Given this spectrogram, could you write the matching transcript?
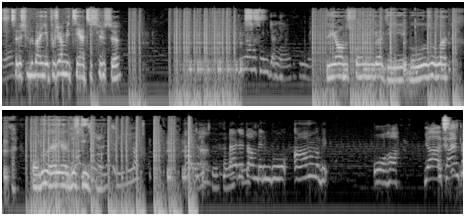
Sıra şimdi ben yapacağım bir TNT sürüsü. Dünyanın sonu geldi. Dünyanın sonu geldi. Buzullar. Oldu her yer buz değil. Erdoğan benim bu anla bir... Oha. Ya kanka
